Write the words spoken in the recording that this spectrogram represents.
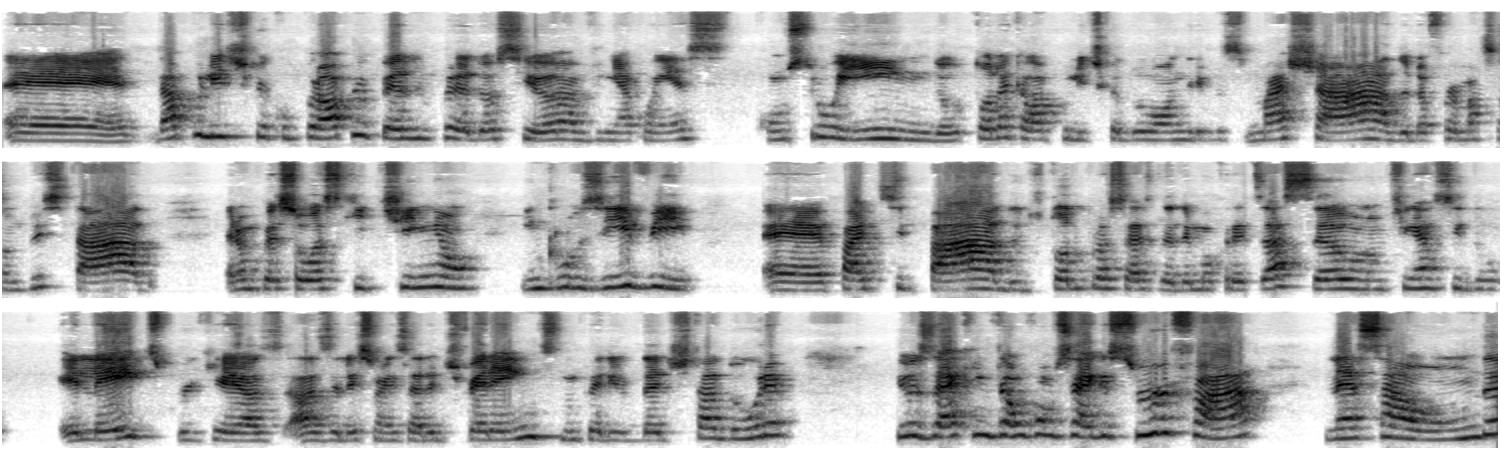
é, da política que o próprio Pedro Predossian vinha construindo, toda aquela política do Londres Machado, da formação do Estado, eram pessoas que tinham, inclusive, é, participado de todo o processo da democratização, não tinham sido eleitos, porque as, as eleições eram diferentes no período da ditadura, e o Zeca, então, consegue surfar nessa onda,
